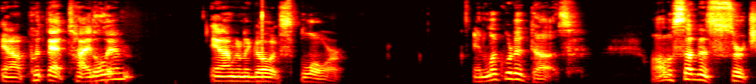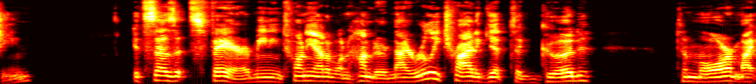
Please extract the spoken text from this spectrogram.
And I'll put that title in and I'm going to go explore. And look what it does. All of a sudden it's searching. It says it's fair, meaning 20 out of 100. And I really try to get to good to more. My,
